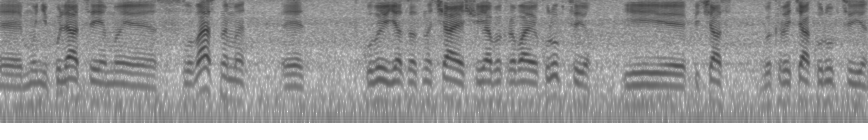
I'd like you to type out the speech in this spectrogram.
е, маніпуляціями словесними. Е, Коли я зазначаю, що я викриваю корупцію і під час викриття корупції е,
